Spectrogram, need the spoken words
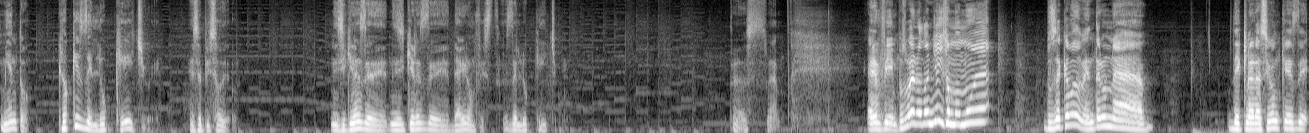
miento. Creo que es de Luke Cage, güey. Ese episodio. Ni siquiera es de, ni siquiera es de, de Iron Fist. Es de Luke Cage, güey. Bueno. En fin, pues bueno, don Jason Momoa, pues acaba de aventar una declaración que es de,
